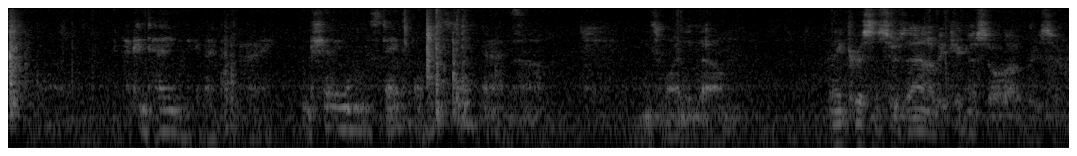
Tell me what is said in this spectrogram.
I can tell you when I'm sure you the whole story, but I think Chris and Suzanne will be kicking us all out pretty soon.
